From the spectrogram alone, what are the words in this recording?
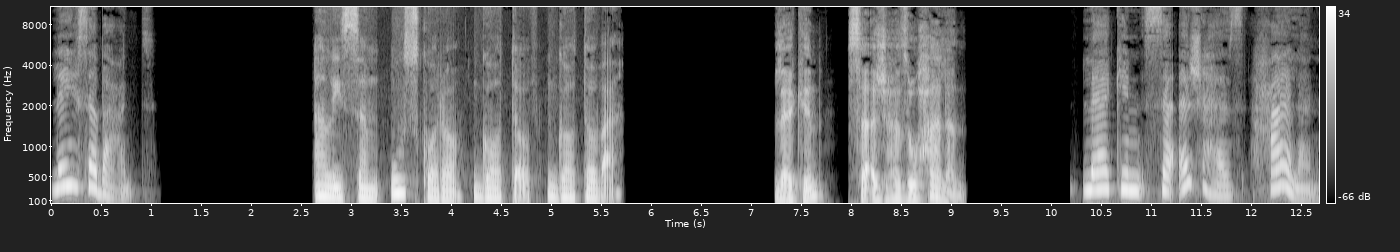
ليس بعد Ali sam uskoro gotov, gotova. لكن سأجهز حالا لكن سأجهز حالا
